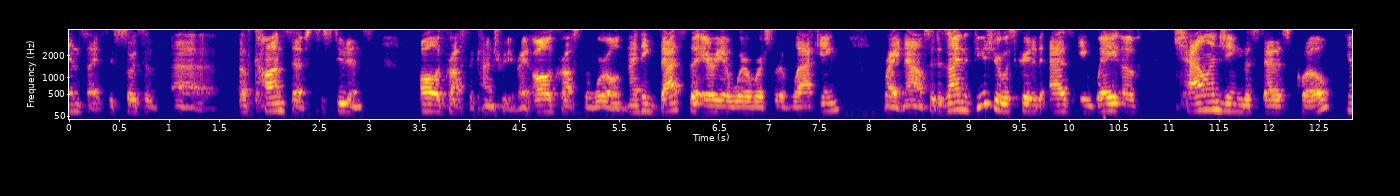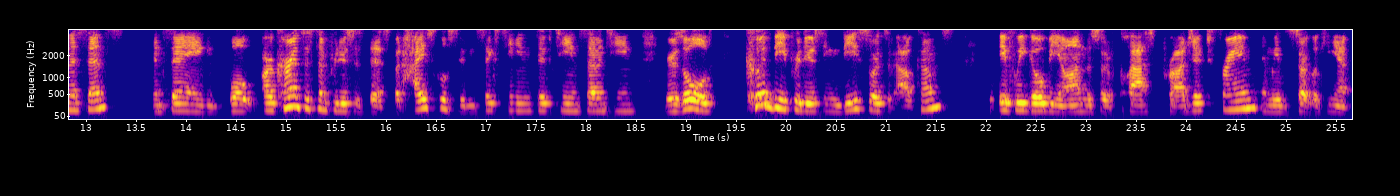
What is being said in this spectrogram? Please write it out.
insights, these sorts of uh, of concepts to students all across the country, right, all across the world. And I think that's the area where we're sort of lacking right now. So Design the Future was created as a way of challenging the status quo in a sense and saying, well, our current system produces this, but high school students, 16, 15, 17 years old, could be producing these sorts of outcomes if we go beyond the sort of class project frame and we start looking at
